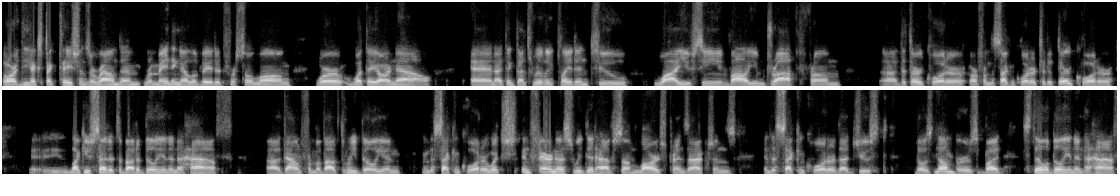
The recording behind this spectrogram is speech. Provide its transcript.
or the expectations around them remaining elevated for so long were what they are now. And I think that's really played into why you've seen volume drop from uh, the third quarter or from the second quarter to the third quarter. Uh, like you said, it's about a billion and a half uh, down from about three billion in the second quarter. Which, in fairness, we did have some large transactions in the second quarter that juiced those numbers, but still a billion and a half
